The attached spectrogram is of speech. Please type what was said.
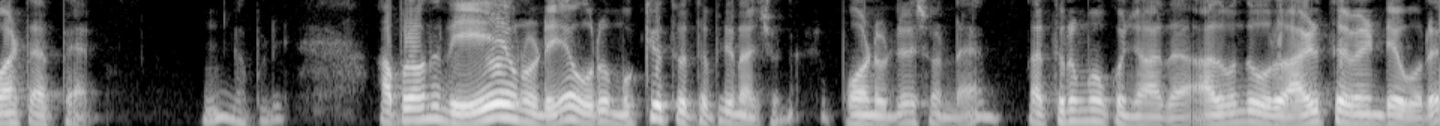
வாண்ட் அ பென் அப்படி. அப்புறம் வந்து இந்த ஏவனுடைய ஒரு முக்கியத்துவத்தை பற்றி நான் சொன்னேன். போன வீட்டில் சொன்னேன். நான் திரும்பவும் கொஞ்சம் அதை அது வந்து ஒரு அழுத்த வேண்டிய ஒரு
